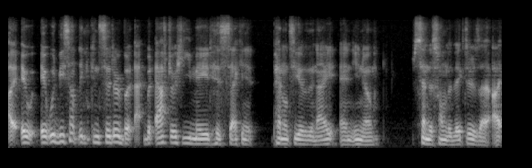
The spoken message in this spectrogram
I, it, it would be something to consider, but but after he made his second penalty of the night and you know send us home the victors I,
